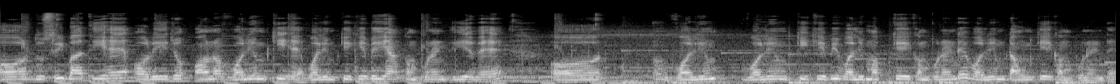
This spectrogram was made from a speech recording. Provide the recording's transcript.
और दूसरी बात ये है और ये जो ऑन ऑफ़ वॉल्यूम की है वॉल्यूम की के भी यहाँ कंपोनेंट दिए हुए हैं। और वॉल्यूम वॉल्यूम की के भी वॉल्यूम अप के कंपोनेंट है वॉल्यूम डाउन के कंपोनेंट है,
